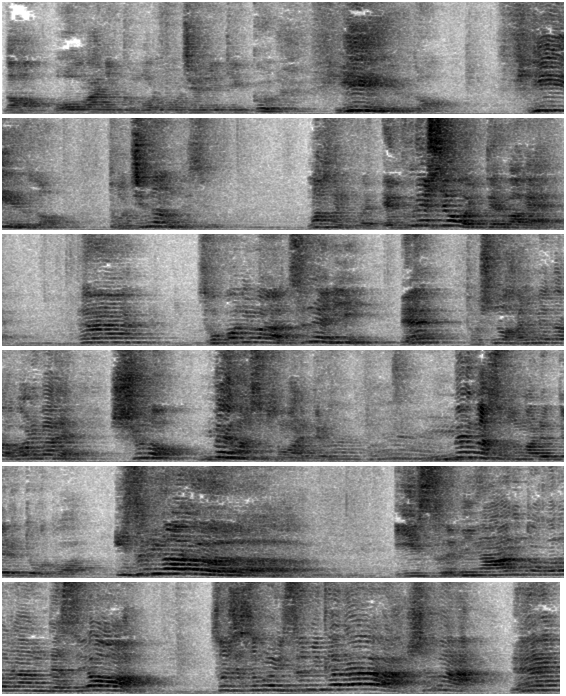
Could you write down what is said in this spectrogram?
だからオーガニックモルフォジェネティックフィールドフィールド土地なんですよ。まさにこれエクレシアを言ってるわけ、えー、そこには常にね年の初めから終わりまで主の目が注がれてる。目が注がれてるってことは泉がある。泉があるところなんですよ。そしてその泉から主がね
